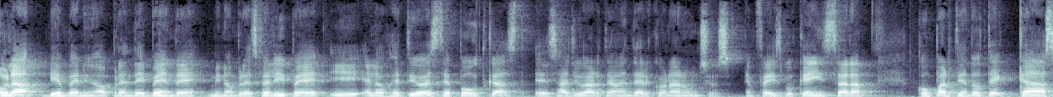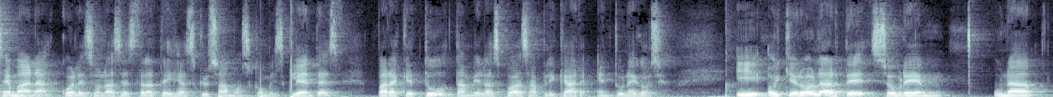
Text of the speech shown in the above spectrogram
Hola, bienvenido a Aprende y Vende. Mi nombre es Felipe y el objetivo de este podcast es ayudarte a vender con anuncios en Facebook e Instagram, compartiéndote cada semana cuáles son las estrategias que usamos con mis clientes para que tú también las puedas aplicar en tu negocio. Y hoy quiero hablarte sobre una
